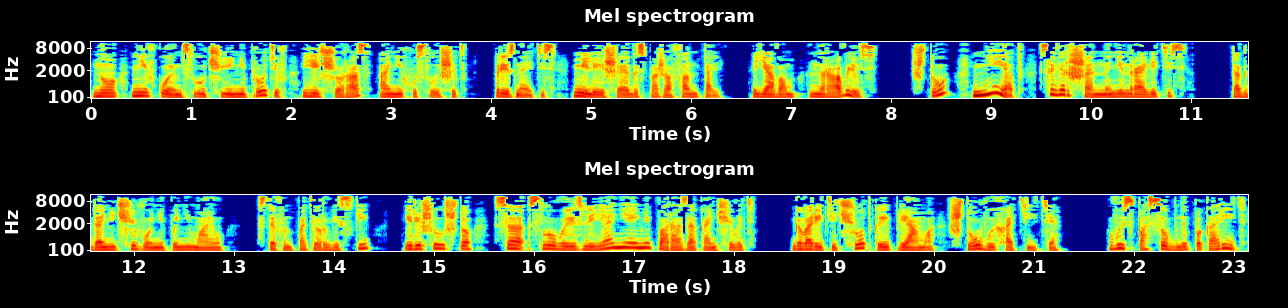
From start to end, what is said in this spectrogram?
но ни в коем случае не против еще раз о них услышать. Признайтесь, милейшая госпожа Фонталь, я вам нравлюсь? Что? Нет, совершенно не нравитесь. Тогда ничего не понимаю. Стефан потер виски и решил, что со словоизлияниями пора заканчивать. Говорите четко и прямо, что вы хотите. Вы способны покорить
